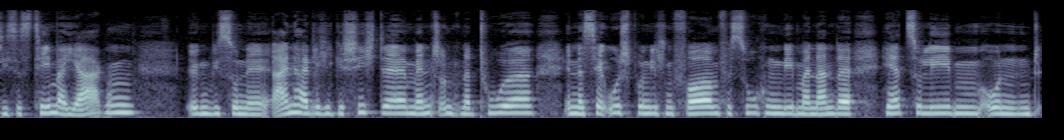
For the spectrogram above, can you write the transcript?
dieses Thema Jagen irgendwie so eine einheitliche Geschichte, Mensch und Natur in einer sehr ursprünglichen Form versuchen, nebeneinander herzuleben und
